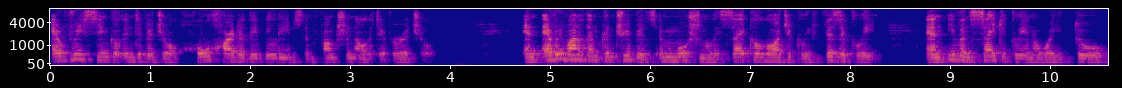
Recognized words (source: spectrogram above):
every single individual wholeheartedly believes in functionality of a ritual, and every one of them contributes emotionally, psychologically, physically, and even psychically in a way to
